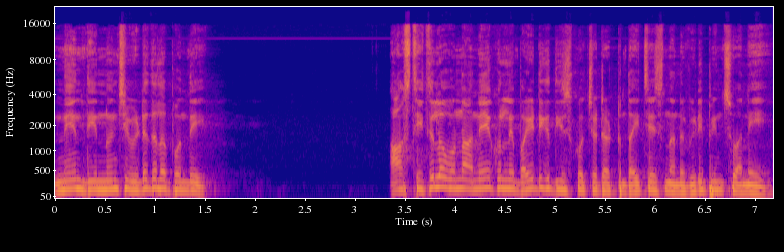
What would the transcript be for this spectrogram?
నేను దీని నుంచి విడుదల పొంది ఆ స్థితిలో ఉన్న అనేకుల్ని బయటికి తీసుకొచ్చేటట్టు దయచేసి నన్ను విడిపించు అని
